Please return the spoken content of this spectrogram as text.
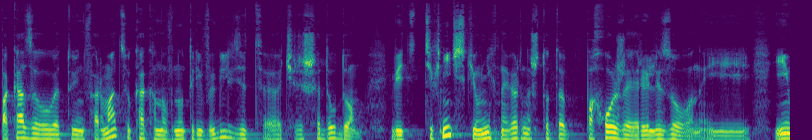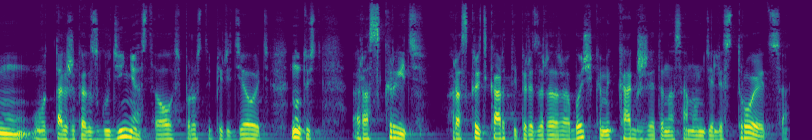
показывал эту информацию, как оно внутри выглядит э, через Shadow DOM. Ведь технически у них, наверное, что-то похожее реализовано, и им вот так же, как с Гудини, оставалось просто переделать, ну, то есть раскрыть раскрыть карты перед разработчиками, как же это на самом деле строится,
